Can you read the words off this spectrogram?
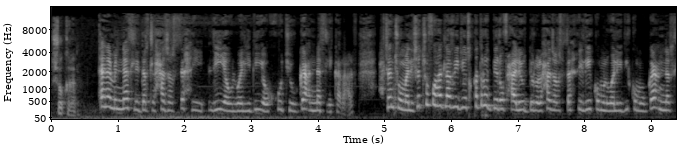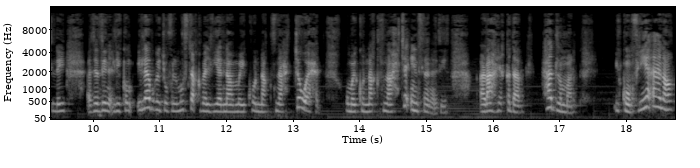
شكرا. أنا من الناس اللي درت الحجر الصحي ليا والوالدية وخوتي وكاع الناس اللي كنعرف. حتى نتوما اللي تشوفوا هذا الفيديو تقدروا ديروا فحالي وديروا الحجر الصحي ليكم ولوالديكم وكاع الناس اللي عزازين عليكم إلا بغيتوا في المستقبل ديالنا ما يكون ناقصنا حتى واحد وما يكون ناقصنا حتى إنسان عزيز. راه يقدر هذا المرض يكون فيا أنا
